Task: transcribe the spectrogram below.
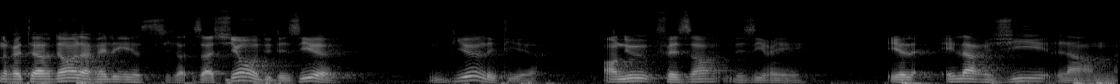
en retardant la réalisation du désir, Dieu l'étire en nous faisant désirer. Il élargit l'âme.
